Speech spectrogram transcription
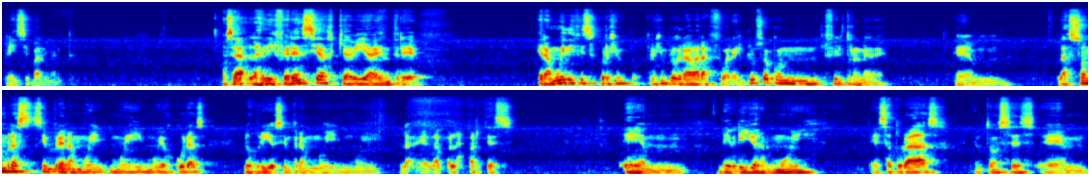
principalmente. O sea, las diferencias que había entre... Era muy difícil, por ejemplo, por ejemplo grabar afuera, incluso con filtro ND. Em, las sombras siempre eran muy, muy, muy oscuras, los brillos siempre eran muy, muy... eh, la- las partes em, de brillo eran muy eh, saturadas, entonces em,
